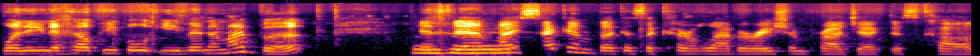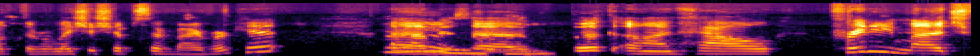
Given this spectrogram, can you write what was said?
wanting to help people even in my book. Mm-hmm. And then my mm-hmm. second book is a collaboration project. It's called The Relationship Survivor Kit. Um, mm. It's a mm. book on how pretty much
